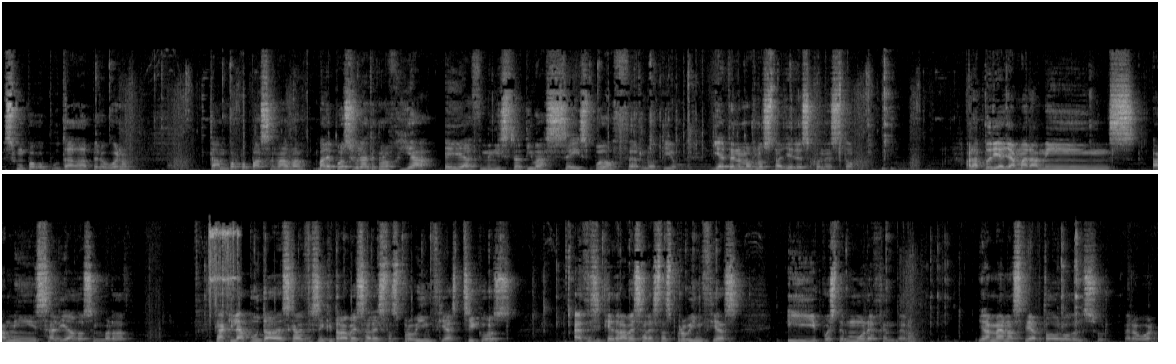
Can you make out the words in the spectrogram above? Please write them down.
Es un poco putada, pero bueno. Tampoco pasa nada. Vale, puedo subir la tecnología eh, administrativa 6. Puedo hacerlo, tío. Ya tenemos los talleres con esto. Ahora podría llamar a mis, a mis aliados, en verdad. Que aquí la putada es que a veces hay que atravesar estas provincias, chicos. A veces hay que atravesar estas provincias y pues te muere gente, ¿no? Y ahora me van a asediar todo lo del sur, pero bueno.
